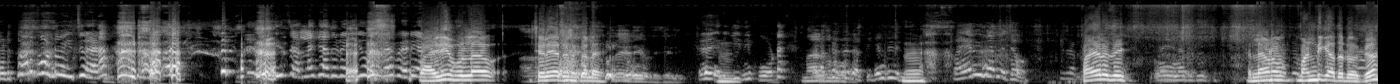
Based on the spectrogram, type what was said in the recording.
എടുത്തോണ്ട് കൊണ്ട് വെച്ചു എടാ. ഈ ചെള്ളക്കകത്തോടെ ചെളിയായിട്ട് എടുക്കല്ലേ പയറത്. എല്ലാം വണ്ടിക്കകത്തോട്ട് വെക്കുക വെക്കാം.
